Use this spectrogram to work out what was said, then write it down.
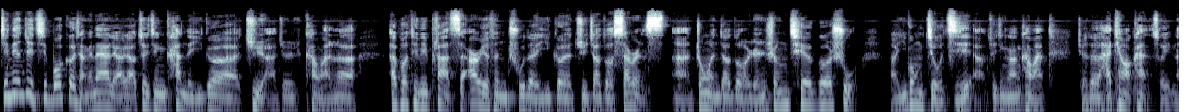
今天这期播客想跟大家聊一聊最近看的一个剧啊，就是看完了 Apple TV Plus 二月份出的一个剧，叫做《Severance》啊，中文叫做《人生切割术》啊，一共九集啊，最近刚刚看完，觉得还挺好看，所以呢，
